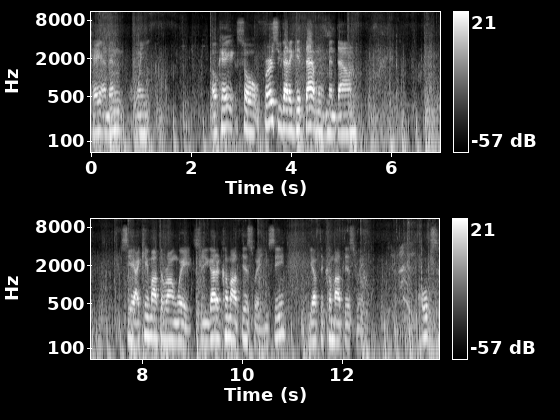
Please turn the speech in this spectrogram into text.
Okay, and then when Okay, so first you got to get that movement down. See, I came out the wrong way. So you got to come out this way. You see? You have to come out this way. Oops.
